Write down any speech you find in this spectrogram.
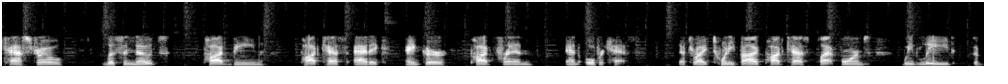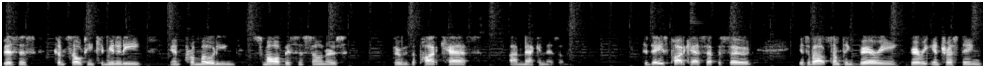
Castro, Listen Notes, Podbean, Podcast Addict, Anchor, Podfriend, and Overcast. That's right, 25 podcast platforms. We lead the business consulting community in promoting small business owners through the podcast uh, mechanism. Today's podcast episode is about something very, very interesting.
